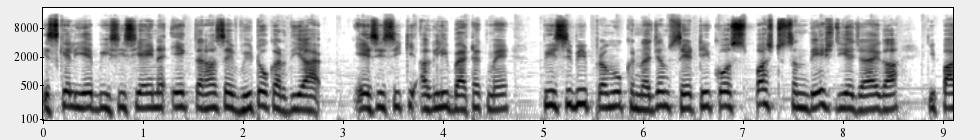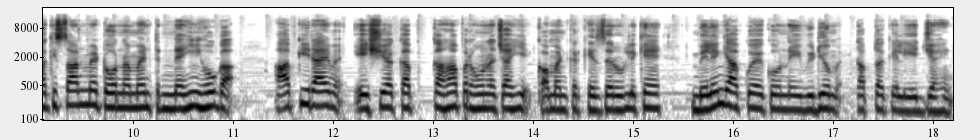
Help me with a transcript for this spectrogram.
इसके लिए बीसीसीआई ने एक तरह से वीटो कर दिया है। एसीसी की अगली बैठक में पीसीबी प्रमुख नजम सेठी को स्पष्ट संदेश दिया जाएगा कि पाकिस्तान में टूर्नामेंट नहीं होगा। आपकी राय में एशिया कप कहाँ पर होना चाहिए? कमेंट करके ज़रूर लिखें। मिलेंगे आपको एक और नई वीडियो में। तब तक के लिए जय हिंद।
